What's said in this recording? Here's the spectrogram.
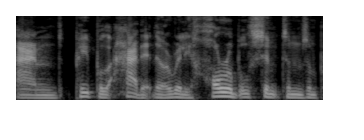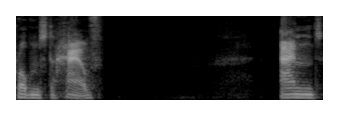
And people that had it, there were really horrible symptoms and problems to have. And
